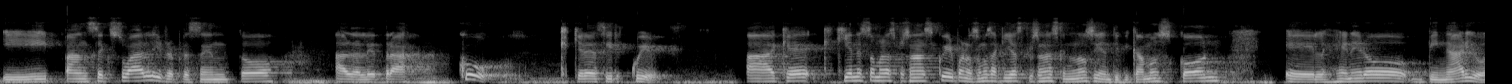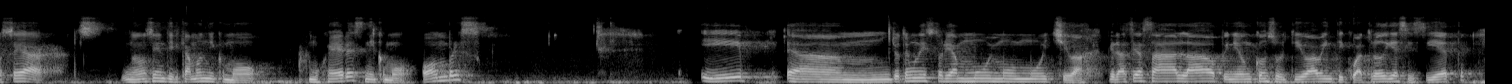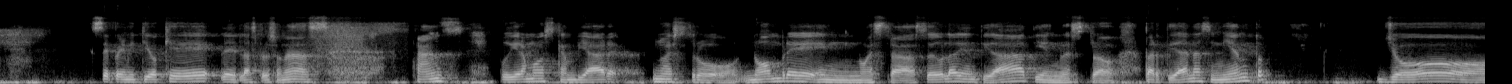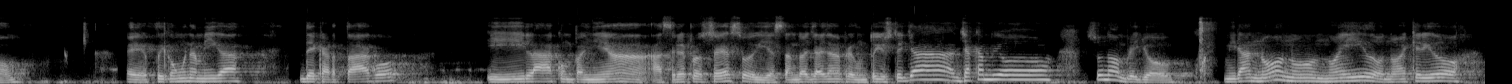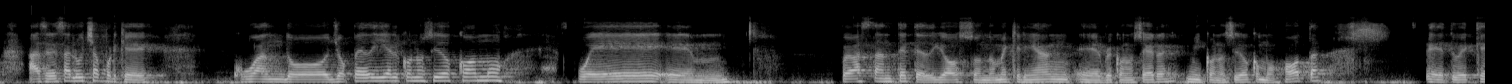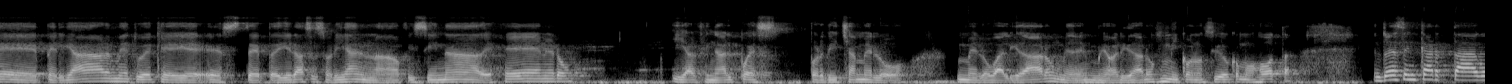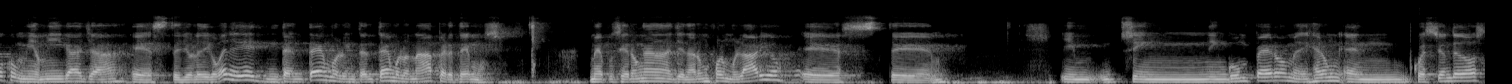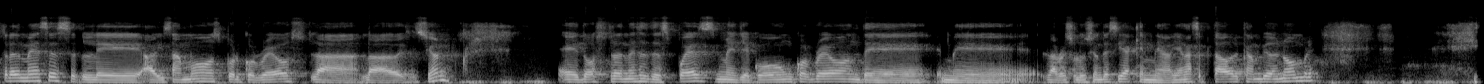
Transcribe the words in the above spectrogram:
y pansexual y represento a la letra Q, que quiere decir queer. Ah, ¿qué- ¿Quiénes somos las personas queer? Bueno, somos aquellas personas que no nos identificamos con el género binario, o sea, no nos identificamos ni como mujeres ni como hombres. Y yo tengo una historia muy, muy, muy chiva. Gracias a la opinión consultiva 2417, se permitió que eh, las personas trans pudiéramos cambiar nuestro nombre en nuestra cédula de identidad y en nuestra partida de nacimiento. Yo eh, fui con una amiga de Cartago y la acompañé a hacer el proceso y estando allá ella me preguntó, ¿y usted ya, ya cambió su nombre? Y yo, mira, no, no, no he ido, no he querido hacer esa lucha porque cuando yo pedí el conocido como fue, em, fue bastante tedioso, no me querían eh, reconocer mi conocido como J. Eh, tuve que pelearme, tuve que este, pedir asesoría en la oficina de género y al final pues por dicha me lo, me lo validaron, me, me validaron mi conocido como J. Entonces en Cartago con mi amiga ya, este, yo le digo, bueno, intentémoslo, intentémoslo, nada perdemos. Me pusieron a llenar un formulario, este, y sin ningún pero me dijeron en cuestión de dos, tres meses le avisamos por correos la, la decisión. Eh, dos, tres meses después me llegó un correo donde me, la resolución decía que me habían aceptado el cambio de nombre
